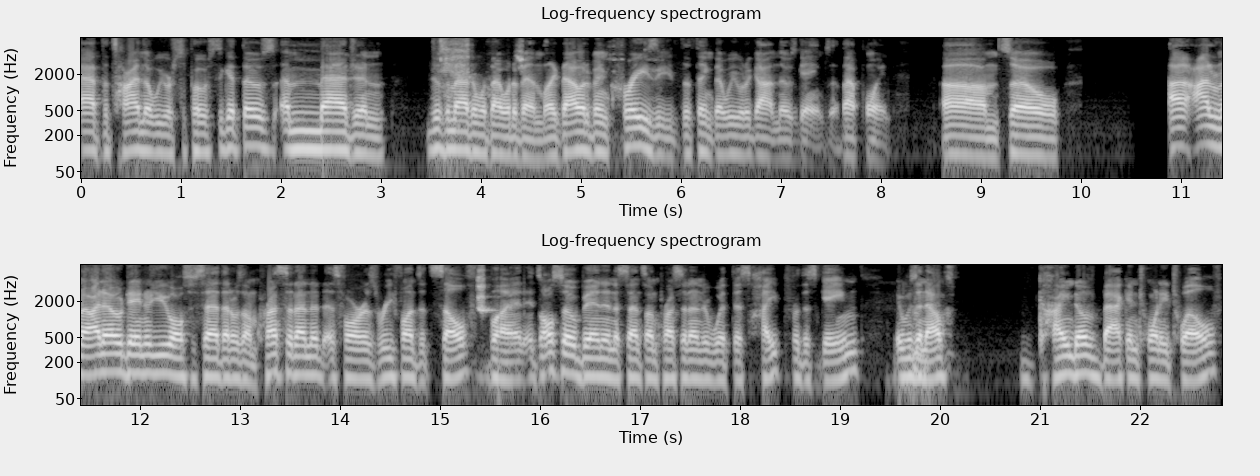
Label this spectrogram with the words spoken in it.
at the time that we were supposed to get those, imagine, just imagine what that would have been. Like that would have been crazy to think that we would have gotten those games at that point. Um, so I, I don't know. I know Daniel, you also said that it was unprecedented as far as refunds itself, but it's also been in a sense unprecedented with this hype for this game. It was mm-hmm. announced kind of back in 2012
